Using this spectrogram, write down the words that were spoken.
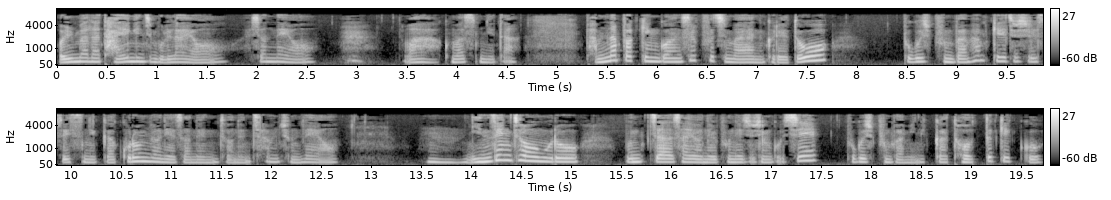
얼마나 다행인지 몰라요. 하셨네요. 와, 고맙습니다. 밤낮 바뀐 건 슬프지만 그래도 보고 싶은 밤 함께 해주실 수 있으니까 그런 면에서는 저는 참 좋네요. 음, 인생 처음으로 문자 사연을 보내주신 곳이 보고 싶은 밤이니까 더 뜻깊고 야,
